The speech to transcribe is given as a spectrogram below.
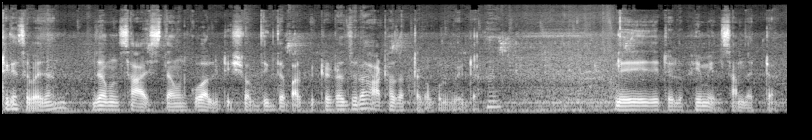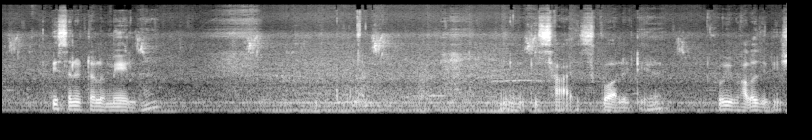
ঠিক আছে ভাইজান? যেমন সাইজ তেমন কোয়ালিটি সব দিক দিয়ে পারফেক্ট এটা জোড়া আট হাজার টাকা পড়বে এটা। হ্যাঁ এই এটা হলো ফিমেল সামনেরটা। পিছনেরটা হলো মেল হ্যাঁ? সাইজ কোয়ালিটি হ্যাঁ? খুবই ভালো জিনিস।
